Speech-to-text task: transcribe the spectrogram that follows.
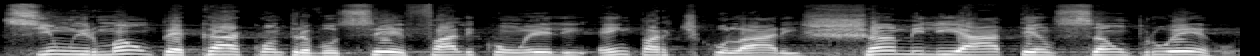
Se um irmão pecar contra você, fale com ele em particular e chame-lhe a atenção para o erro.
